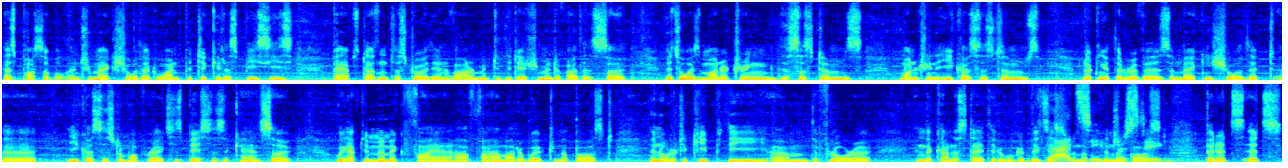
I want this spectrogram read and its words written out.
as possible, and to make sure that one particular species perhaps doesn't destroy the environment to the detriment of others. So it's always monitoring the systems, monitoring the ecosystems, looking at the rivers, and making sure that uh, the ecosystem operates as best as it can. So we have to mimic fire, how fire might have worked in the past, in order to keep the um, the flora in the kind of state that it would have existed in the, in the past. But it's it's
